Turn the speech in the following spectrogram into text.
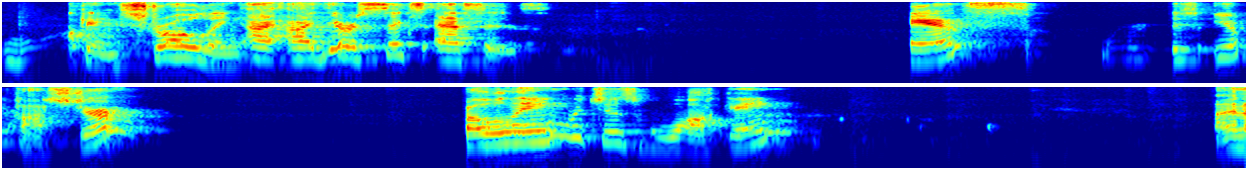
walking, strolling. I, I, there are six S's. Stance is your posture. Strolling, which is walking. And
